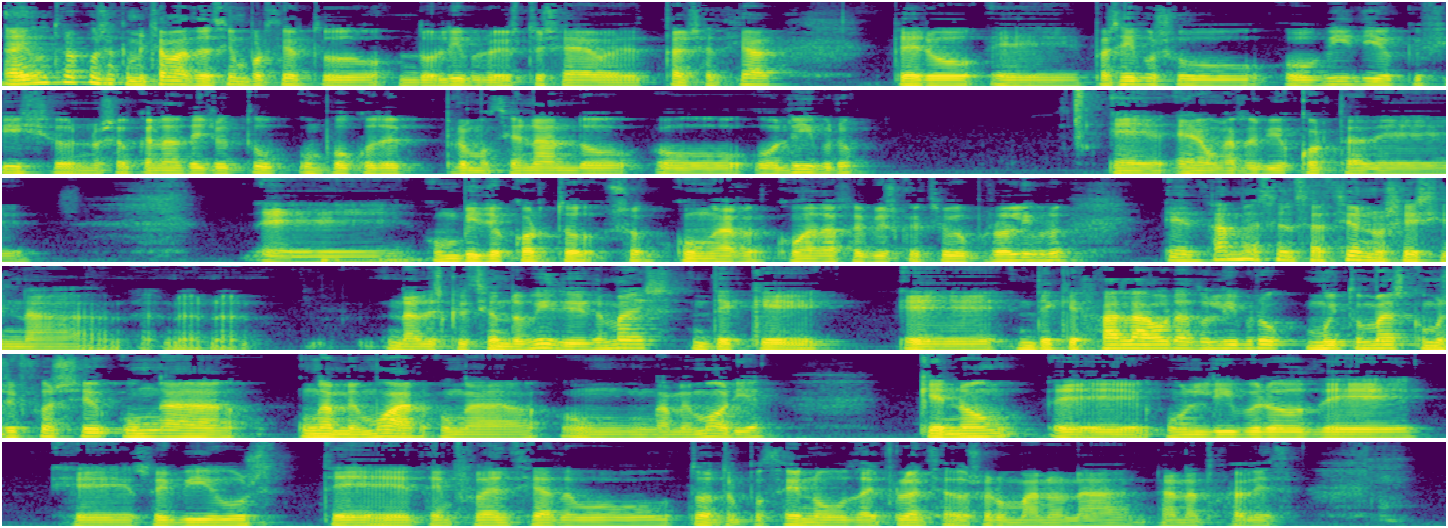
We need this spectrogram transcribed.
Hai outra cousa que me chama a atención, por certo, do, do libro, isto xa é tan esencial, pero eh, pasei vos o, o vídeo que fixo no seu canal de Youtube un pouco de promocionando o, o libro, eh, era unha review corta de eh, un vídeo corto so, cunha, cunha das reviews que escribiu para o libro. E dame a sensación, non sei se na, na, na, na descripción do vídeo e demais, de que eh, de que fala ahora do libro moito máis como se fose unha unha memoir, unha, unha memoria que non eh, un libro de eh, reviews de, da influencia do, do antropoceno ou da influencia do ser humano na, na naturaleza.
